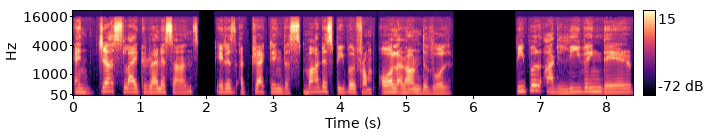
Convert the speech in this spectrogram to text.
And just like Renaissance, it is attracting the smartest people from all around the world people are leaving their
